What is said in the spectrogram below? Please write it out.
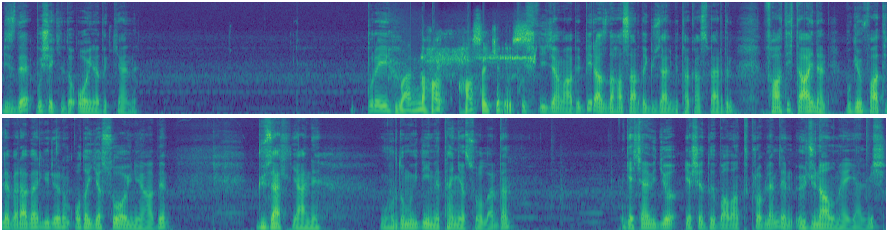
Biz de bu şekilde oynadık yani. Burayı Ben de ha Haseki Reis. kuşlayacağım abi. Biraz da hasarda güzel bir takas verdim. Fatih de aynen. Bugün Fatih ile beraber giriyorum. O da Yasuo oynuyor abi. Güzel yani. Vurdu muydu inleten Yasuo'lardan. Geçen video yaşadığı bağlantı problemlerin öcünü almaya gelmiş.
